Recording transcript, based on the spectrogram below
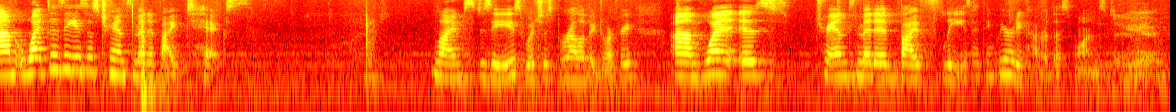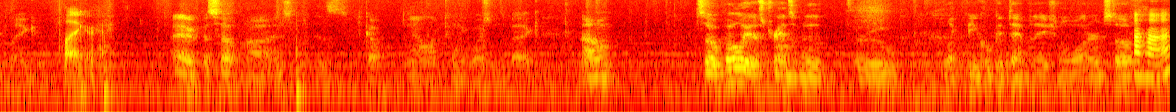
Um, what disease is transmitted by ticks? Lyme's disease, which is Borrelia burgdorferi. Um, what is transmitted by fleas? I think we already covered this once. Yeah. Like, Plague. Okay. I have, so, uh, it's, it's a couple, you know, like twenty questions back. Um, so polio is transmitted through like fecal contamination of water and stuff. Uh huh.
